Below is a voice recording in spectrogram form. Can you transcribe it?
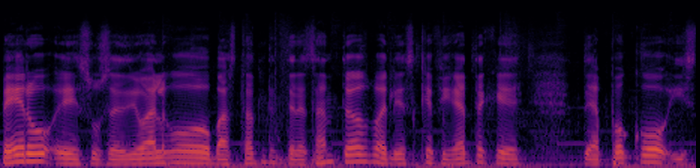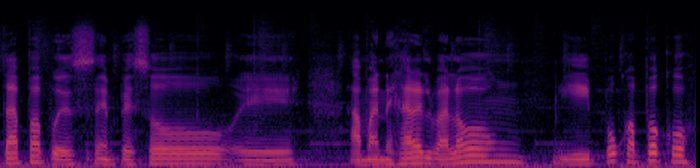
pero eh, sucedió algo bastante interesante Osvaldo y es que fíjate que de a poco Iztapa pues empezó eh, a manejar el balón y poco a poco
